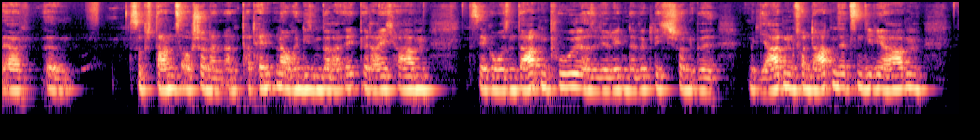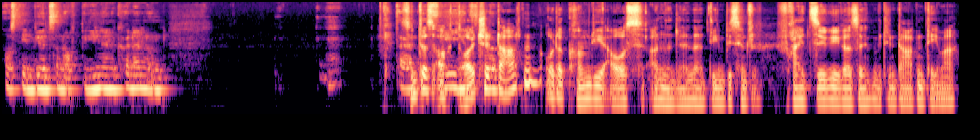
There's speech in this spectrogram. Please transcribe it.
ja, ähm, Substanz auch schon an, an, Patenten auch in diesem Bereich haben, sehr großen Datenpool. Also wir reden da wirklich schon über Milliarden von Datensätzen, die wir haben, aus denen wir uns dann auch bedienen können. Und da sind das auch deutsche Daten oder kommen die aus anderen Ländern, die ein bisschen freizügiger sind mit dem Datenthema?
